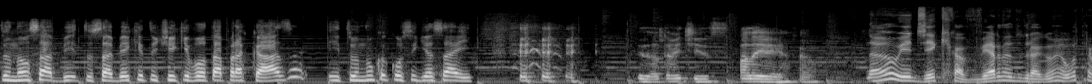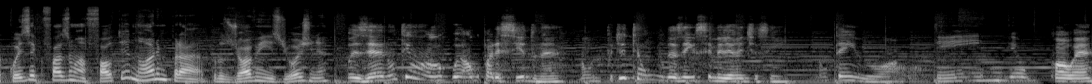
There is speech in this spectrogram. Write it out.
Tu não sabia, tu sabia que tu tinha que voltar pra casa e tu nunca conseguia sair. Exatamente isso. Fala aí, Rafael. Não, eu ia dizer que Caverna do Dragão é outra coisa que faz uma falta enorme para os jovens de hoje, né? Pois é, não tem um- algo, algo parecido, né? Não, podia ter um desenho semelhante, assim. Não tem o- Tem, eu, qual é.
